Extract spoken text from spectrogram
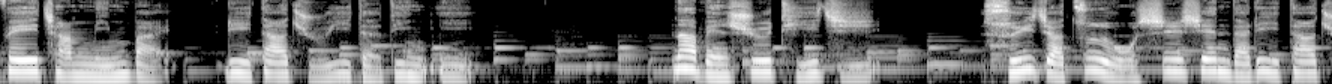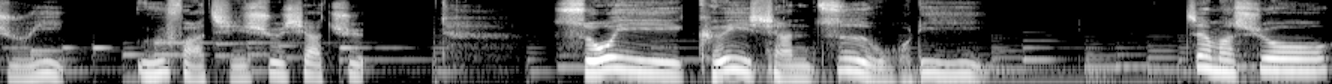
非常明白利他主义的定义。那本书提及，随着自我实现的利他主义无法持续下去。所以可以想自我利益。这么说，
